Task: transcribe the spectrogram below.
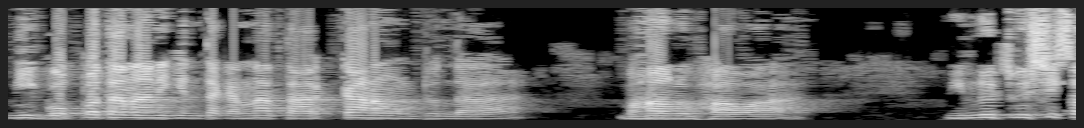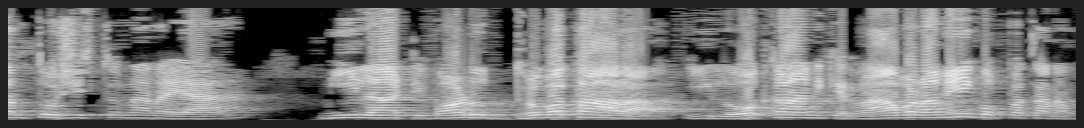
నీ గొప్పతనానికి ఇంతకన్నా తార్కాణం ఉంటుందా? మహానుభావ నిన్ను చూసి సంతోషిస్తున్నానయ్యా నీలాంటి వాడు ధ్రువతార? ఈ లోకానికి రావడమే గొప్పతనం.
